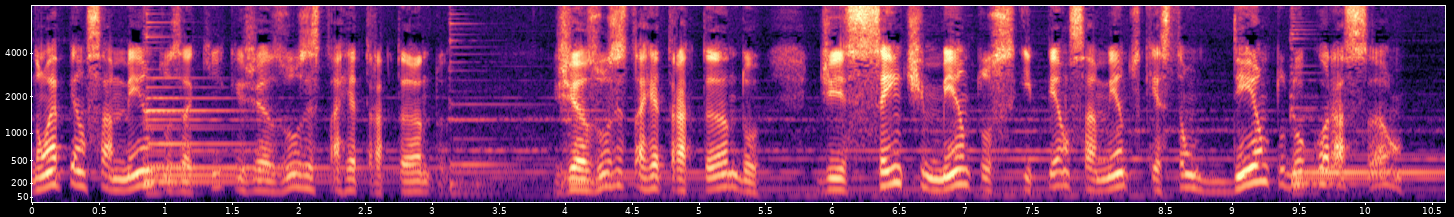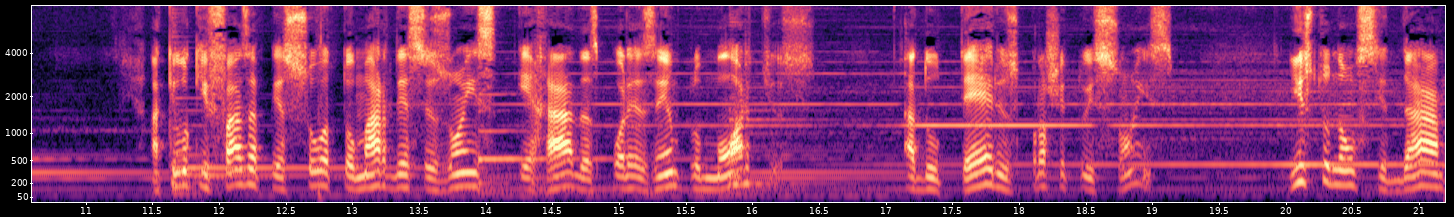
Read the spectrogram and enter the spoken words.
Não é pensamentos aqui que Jesus está retratando. Jesus está retratando de sentimentos e pensamentos que estão dentro do coração aquilo que faz a pessoa tomar decisões erradas, por exemplo, mortes, adultérios, prostituições. Isto não se dá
